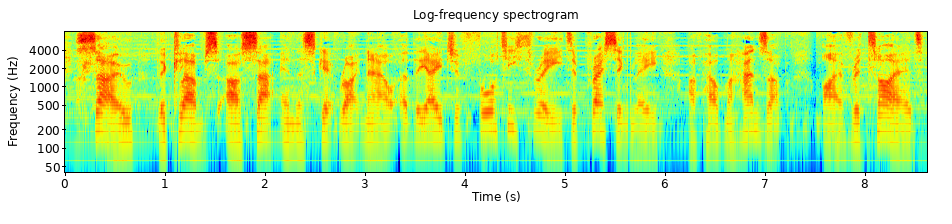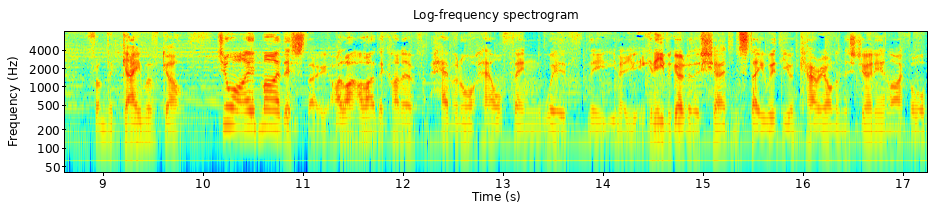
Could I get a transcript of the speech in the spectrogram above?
so, the clubs are sat in the skip right now. At the age of 43, depressingly, I've held my hands up. I've retired from the game of golf. Do you know what I admire this though? I like I like the kind of heaven or hell thing with the you know you can either go to the shed and stay with you and carry on in this journey in life, or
